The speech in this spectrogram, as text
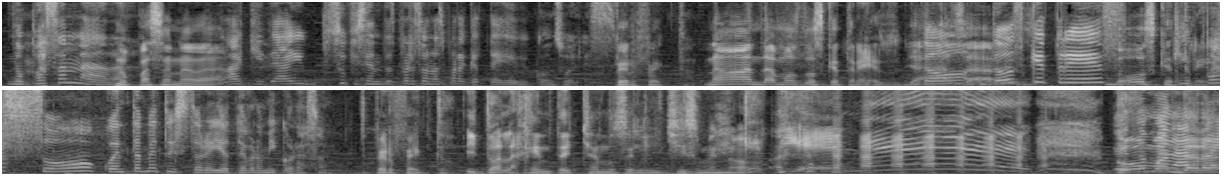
No pasa nada. ¿No pasa nada? Aquí hay suficientes personas para que te consueles. Perfecto. No, andamos dos que tres. Ya Do- sabes. dos que tres. Dos que ¿Qué tres. pasó? Cuéntame tu historia, yo te abro mi corazón. Perfecto. Y toda la gente echándose el chisme, ¿no? ¿Qué tiene? ¿Cómo andará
